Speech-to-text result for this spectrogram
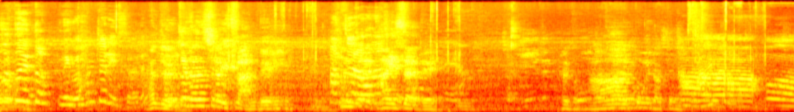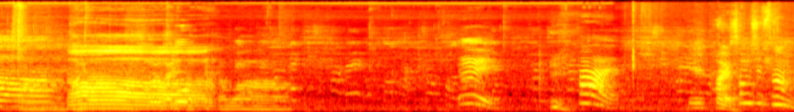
있다, 또 있다. 근데 이거 한 줄이 있어야 돼? 한 줄. 한 시간 있으면 안 돼 한줄 하나 있어야 돼 그래도 아 똥이다 똥 아, 와. 아. 와. 1, 8, 18. 33.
